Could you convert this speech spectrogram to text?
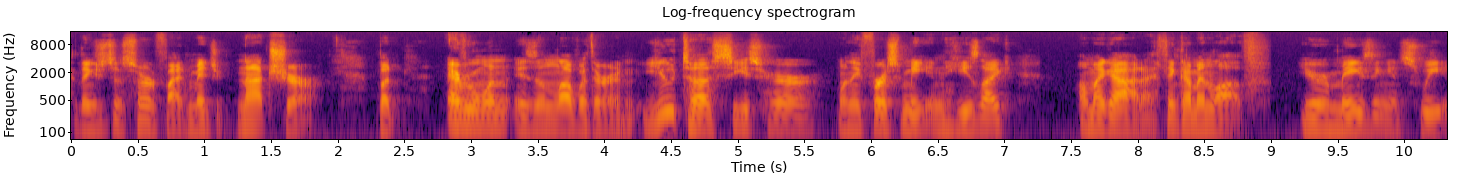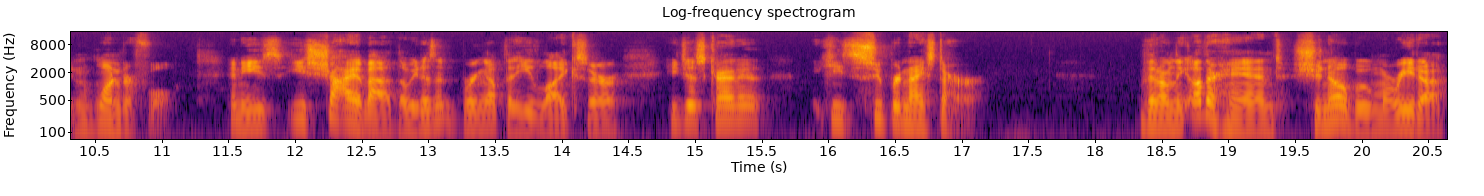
I think she's a certified midget. Not sure. But everyone is in love with her. And Yuta sees her when they first meet, and he's like, "Oh my god, I think I'm in love. You're amazing and sweet and wonderful." And he's he's shy about it though. He doesn't bring up that he likes her. He just kind of he's super nice to her. Then on the other hand, Shinobu Morita,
